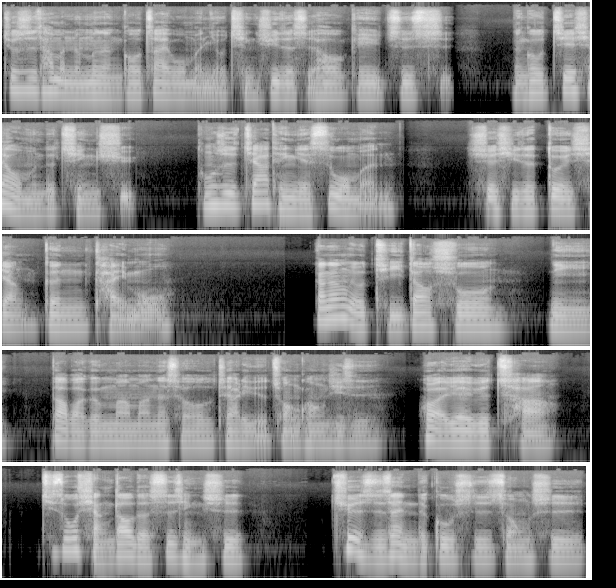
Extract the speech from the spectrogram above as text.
就是他们能不能够在我们有情绪的时候给予支持，能够接下我们的情绪。同时，家庭也是我们学习的对象跟楷模。刚刚有提到说，你爸爸跟妈妈那时候家里的状况，其实后来越来越差。其实我想到的事情是，确实在你的故事中是。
